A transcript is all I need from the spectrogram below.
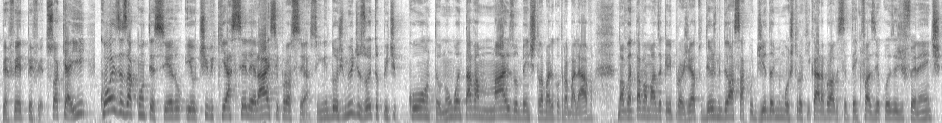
Perfeito, perfeito. Só que aí coisas aconteceram e eu tive que acelerar esse processo. E em 2018 eu pedi conta, eu não aguentava mais o ambiente de trabalho que eu trabalhava, não aguentava mais aquele projeto. Deus me deu uma sacudida e me mostrou que, cara, brother, você tem que fazer coisas diferentes.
